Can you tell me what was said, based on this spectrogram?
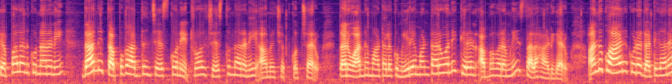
చెప్పాలనుకున్నానని దాన్ని తప్పుగా అర్థం చేసుకొని ట్రోల్ చేస్తున్నారని ఆమె చెప్పుకొచ్చారు. తను అన్న మాటలకు మీరేమంటారు అని కిరణ్ అబ్బవరంని సలహా అడిగారు. అందుకు ఆయన కూడా గట్టిగానే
